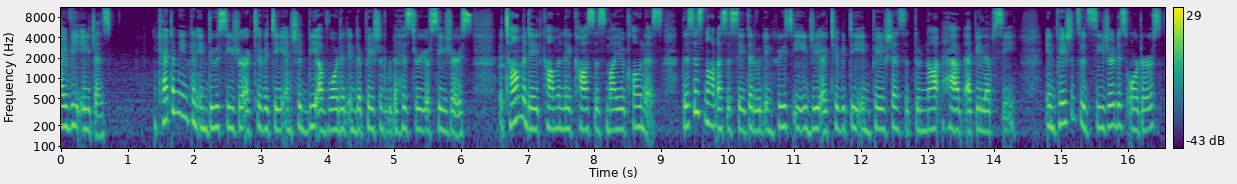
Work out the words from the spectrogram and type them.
IV agents. Ketamine can induce seizure activity and should be avoided in the patient with a history of seizures. Etomidate commonly causes myoclonus. This is not associated with increased EEG activity in patients that do not have epilepsy. In patients with seizure disorders,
